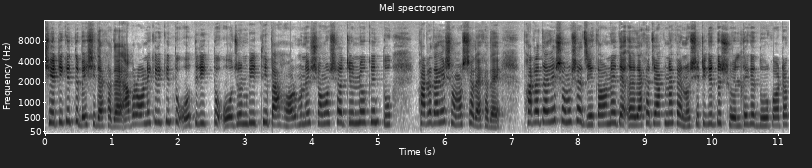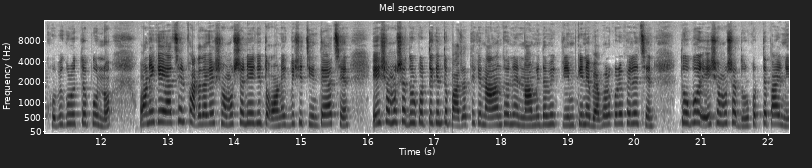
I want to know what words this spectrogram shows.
সেটি কিন্তু বেশি দেখা দেয়। আবার অনেকের কিন্তু অতিরিক্ত ওজন বৃদ্ধি বা হরমোনের সমস্যার জন্য কিন্তু ফাটা দাগের সমস্যা দেখা দেয়। ফাটা দাগের সমস্যা যে কারণে দেখা যাক না কেন, সেটি কিন্তু শরীর থেকে দূর করাটা খুবই গুরুত্বপূর্ণ। অনেকেই আছেন ফাটা দাগের সমস্যা নিয়ে কিন্তু অনেক বেশি চিন্তায় আছেন। এই সমস্যা দূর করতে কিন্তু বাজার থেকে নানান ধরনের নামি দামি ক্রিম কিনে ব্যবহার করে ফেলেছেন। তবুও এই সমস্যা দূর করতে পারেনি।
